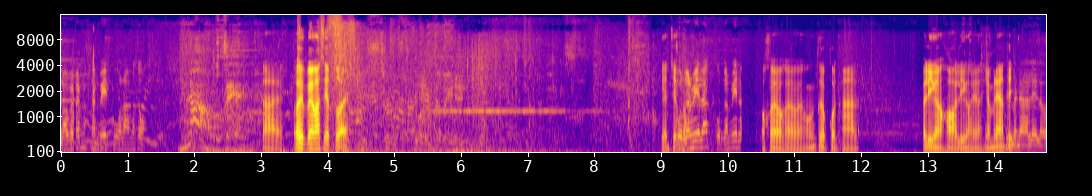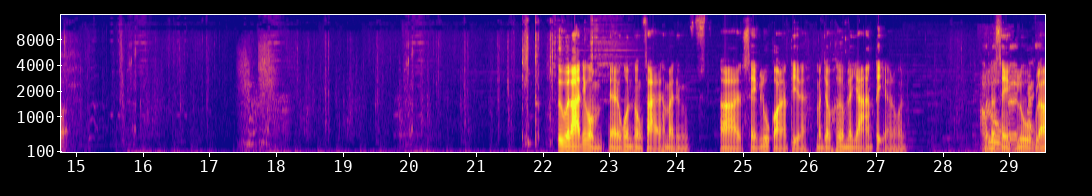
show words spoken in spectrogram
เราไปกันกันเวทกูกำลังมาส่งตาย เอ้ยเป็นว่าเสียบสวยเฮียเจ็บกดกัว่ะนเวทแล้วกดกันเวทแล้วโอเคโอเคโอเคผมเกือบกด R แล้วไปรีกันคอรีกันคอยังไม่ได้อันติธรรมดาเล่นแล้วอะ คือเวลาที่ผมเดี๋ยวทุกคนสงสัยทำไมถึงอ่าเสกลูกก่อนอันตินะ มันจะเพิ่มระยะอันตินะทุกคนเหมือนเราเสกลูกแล้ว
